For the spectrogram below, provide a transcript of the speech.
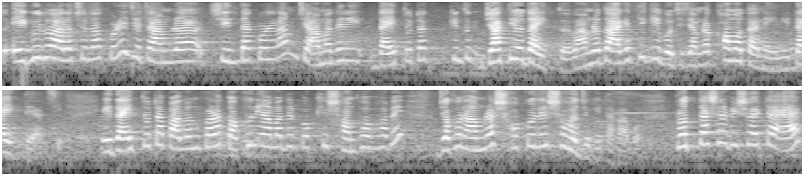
তো এইগুলো আলোচনা করে যেটা আমরা চিন্তা করলাম যে আমাদের এই দায়িত্বটা কিন্তু জাতীয় দায়িত্ব এবং আমরা তো আগে থেকেই বলছি যে আমরা ক্ষমতা নেইনি, দায়িত্বে আছি। এই দায়িত্বটা পালন করা তখনই আমাদের পক্ষে সম্ভব হবে যখন আমরা সকলের সহযোগিতা পাবো। প্রত্যাশার বিষয়টা এক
